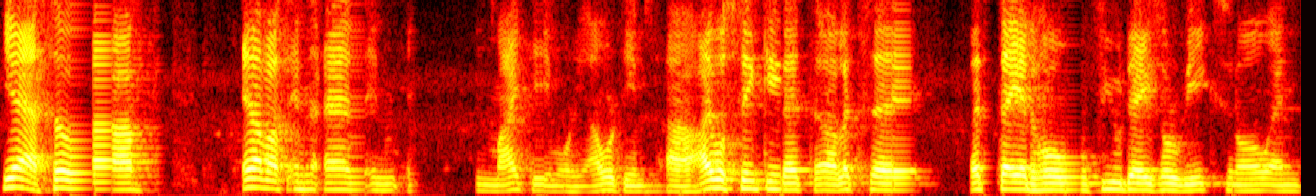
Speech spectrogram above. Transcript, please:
Yeah, so uh, it was in, in, in my team or in our teams, uh, I was thinking that uh, let's say let's stay at home a few days or weeks, you know, and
